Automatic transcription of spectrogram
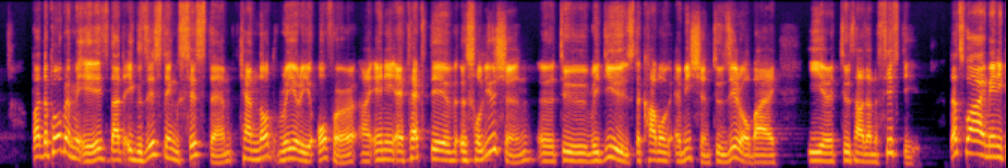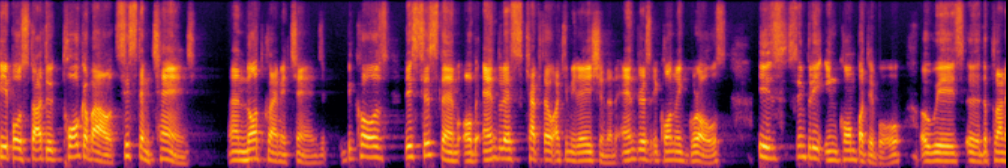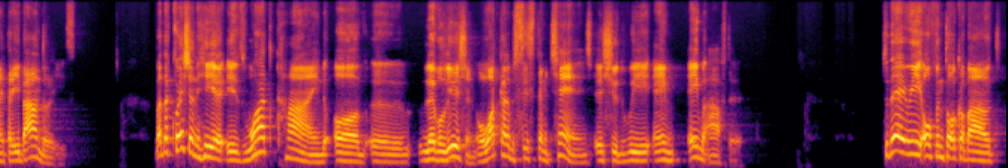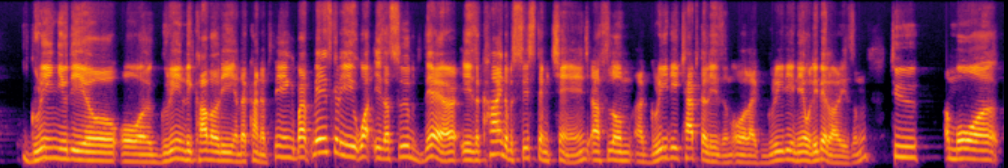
but the problem is that existing system cannot really offer uh, any effective uh, solution uh, to reduce the carbon emission to zero by year 2050. That's why many people start to talk about system change and not climate change, because this system of endless capital accumulation and endless economic growth is simply incompatible uh, with uh, the planetary boundaries. But the question here is what kind of uh, revolution or what kind of system change should we aim, aim after? Today, we often talk about Green New Deal or green recovery and that kind of thing. But basically, what is assumed there is a kind of system change uh, from a greedy capitalism or like greedy neoliberalism to a more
